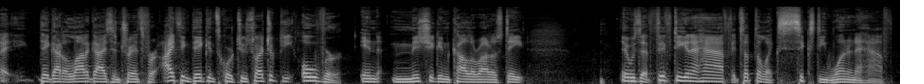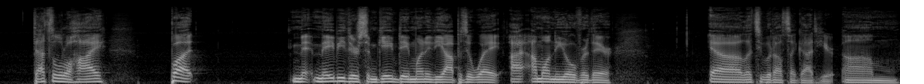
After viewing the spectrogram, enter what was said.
Uh, They got a lot of guys in transfer. I think they can score too. So I took the over in Michigan, Colorado State. It was at 50 and a half. It's up to like 61 and a half. That's a little high, but maybe there's some game day money the opposite way. I, I'm on the over there. Uh, let's see what else I got here. Um,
